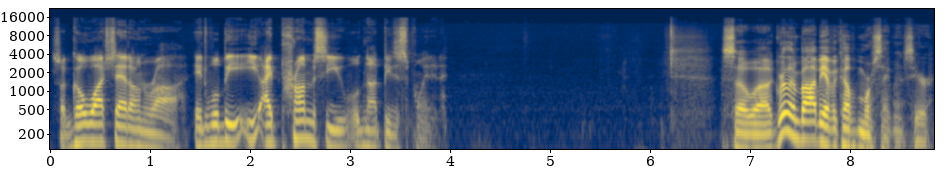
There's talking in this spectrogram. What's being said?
So go watch that on Raw. It will be, I promise you, you will not be disappointed. So uh, Gorilla and Bobby have a couple more segments here.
